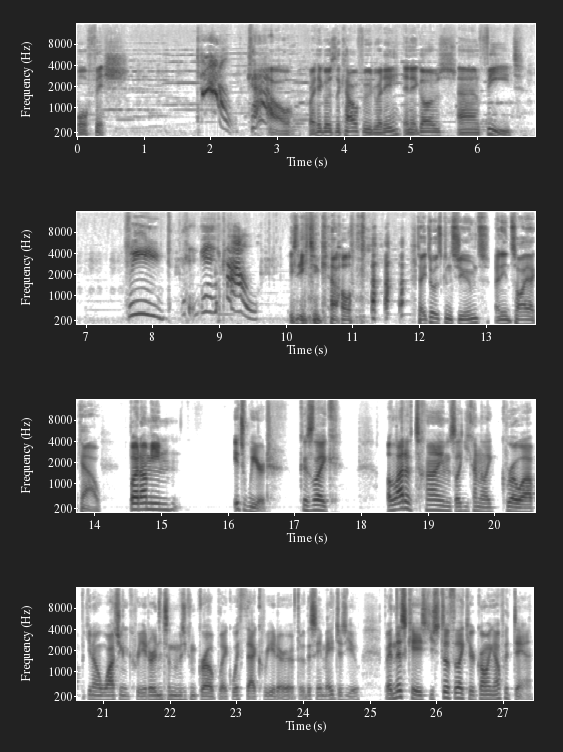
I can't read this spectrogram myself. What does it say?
or fish. Cow! Cow! Right, here goes the cow food ready, and it goes and feed. Feed. Eating cow. He's eating cow. Tato has consumed an entire cow. But I mean, it's weird because like a lot of times like you kind of like grow up you know watching a creator and sometimes you can grow up like with that creator if they're the same age as you. But in this case you still feel like you're growing up with dan.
